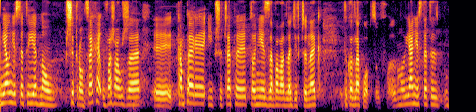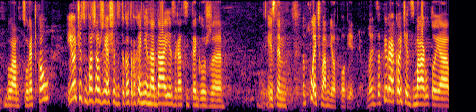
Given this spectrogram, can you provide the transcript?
miał niestety jedną przykrą cechę. Uważał, że y, kampery i przyczepy to nie jest zabawa dla dziewczynek, tylko dla chłopców. No, ja niestety byłam córeczką i ojciec uważał, że ja się do tego trochę nie nadaję z racji tego, że jestem, no płeć mam nieodpowiednią. No i dopiero jak ojciec zmarł, to ja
